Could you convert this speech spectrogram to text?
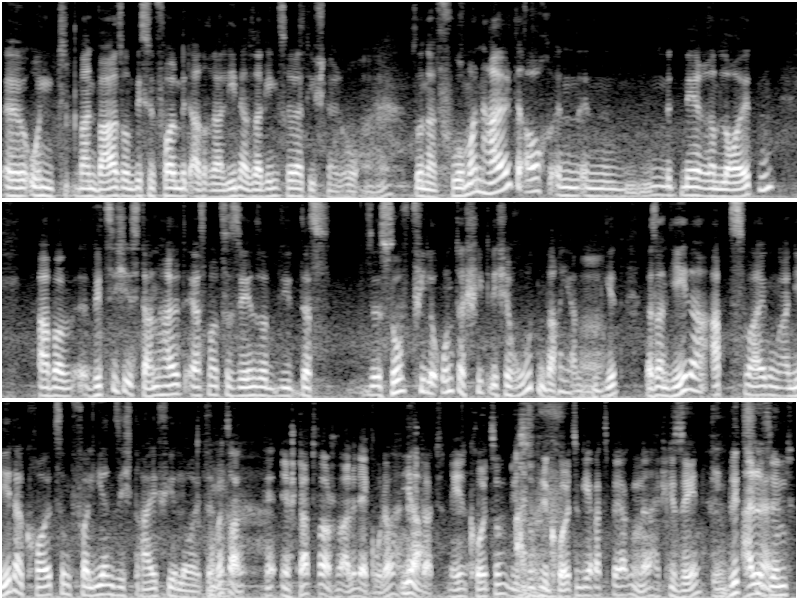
Äh, Und man war so ein bisschen voll mit Adrenalin, also da ging es relativ schnell hoch. So, und dann fuhr man halt auch in, in, mit mehreren Leuten. Aber witzig ist dann halt erstmal zu sehen, so die, dass es so viele unterschiedliche Routenvarianten Mhm. gibt, dass an jeder Abzweigung, an jeder Kreuzung verlieren sich drei, vier Leute. Ich wollte sagen, in der Stadt waren schon alle weg, oder? In Ja. der Stadt. Nee, Kreuzung, die sind so viele Kreuzungen in Gerhardsbergen, ne? Habe ich gesehen. Ging blitzschnell. Alle sind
